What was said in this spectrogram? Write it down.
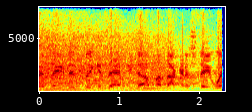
that thing, this thing is acting up. I'm not going to stay with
